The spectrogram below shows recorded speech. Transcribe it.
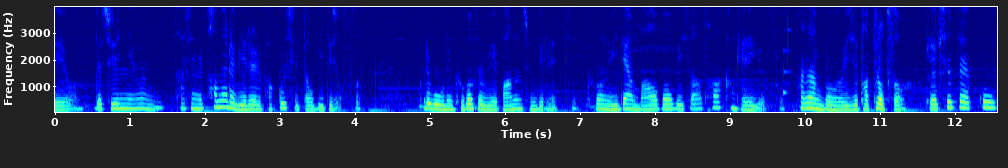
예언. 내 주인님은 자신이 파멸의 미래를 바꿀 수 있다고 믿으셨어. 그리고 우린 그것을 위해 많은 준비를 했지. 그건 위대한 마법이자 사악한 계획이었어. 하지만 뭐 이제 다 필요 없어. 계획 실패했고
